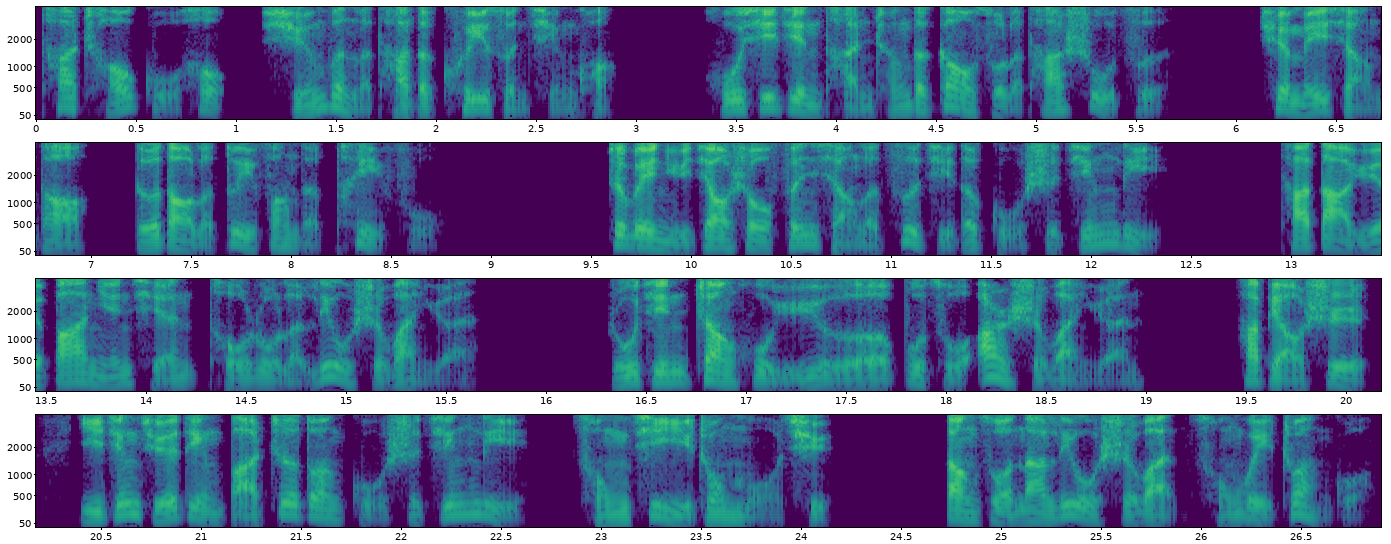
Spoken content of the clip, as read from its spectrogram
他炒股后，询问了他的亏损情况。胡锡进坦诚的告诉了他数字，却没想到得到了对方的佩服。这位女教授分享了自己的股市经历，她大约八年前投入了六十万元，如今账户余额不足二十万元。她表示已经决定把这段股市经历从记忆中抹去，当做那六十万从未赚过。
